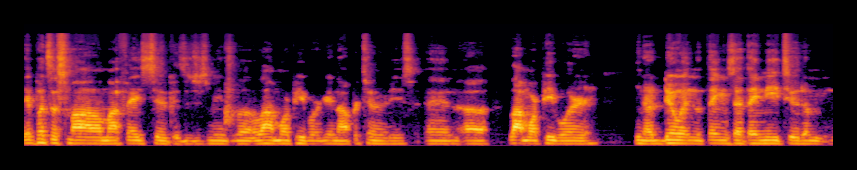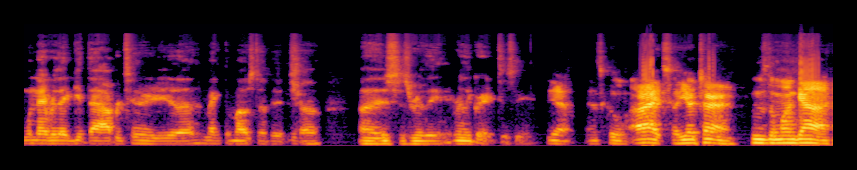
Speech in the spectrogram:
it puts a smile on my face too because it just means a lot more people are getting opportunities and uh, a lot more people are you know doing the things that they need to to whenever they get that opportunity to make the most of it. So uh, it's just really really great to see. Yeah, that's cool. All right, so your turn. Who's the one guy?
